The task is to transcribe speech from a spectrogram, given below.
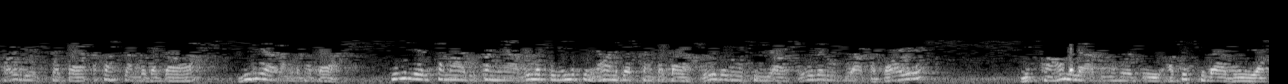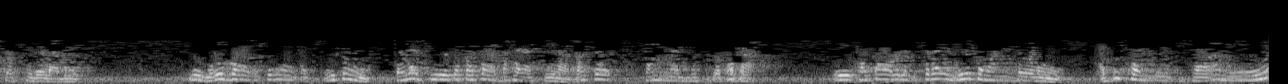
පරිදේශ කතා, අසංස්කන්ධ කතා, විද්‍යාරම්භ කතා, සීල සමාධි ප්‍රඥා විමුක්ති විමුක්ති ඥාන දර්ශන කතා, ඒද රූපිය, ඒද රූපිය කතාවේ නිකාමලාභී හොති අපච්චලාභී අසක්ෂලාභී මේ යෝගාවේ කියන විසුණු තවත් කතා 10ක් තියෙනවා. බස සම්මත කතා. ඒ කතාවල විතරයි නිරතවන්නට ඕනේ. අධිකල්ලේ නිසා මේ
